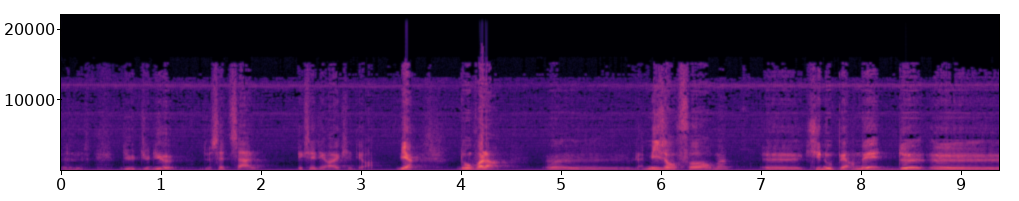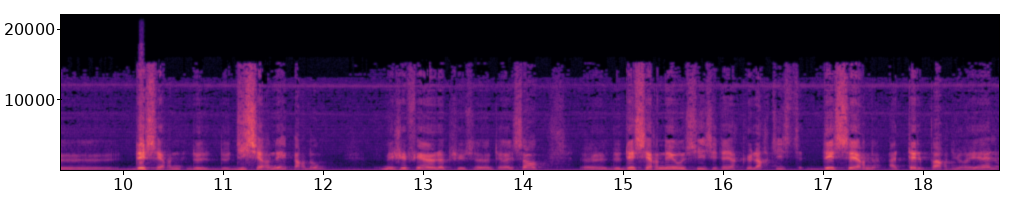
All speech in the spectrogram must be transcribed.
du, lieu, de cette salle, etc., etc. Bien. Donc voilà. Hein, euh, la mise en forme euh, qui nous permet de, de, discerner, pardon, mais j'ai fait un lapsus intéressant, de décerner aussi, c'est-à-dire que l'artiste décerne à telle part du réel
